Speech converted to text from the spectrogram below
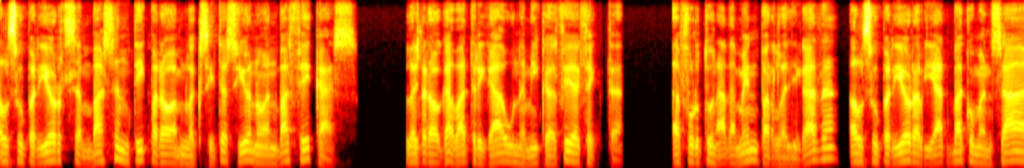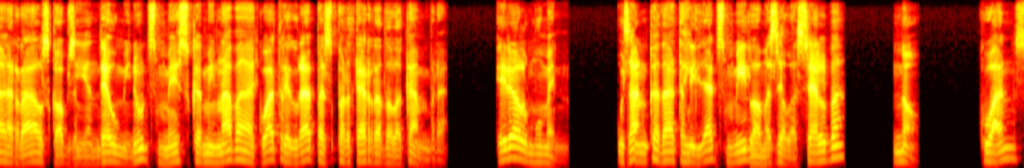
El superior se'n va sentir però amb l'excitació no en va fer cas. La droga va trigar una mica a fer efecte. Afortunadament per la lligada, el superior aviat va començar a errar els cops i en 10 minuts més caminava a quatre grapes per terra de la cambra. Era el moment. Us han quedat aïllats mil homes a la selva? No. Quants?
